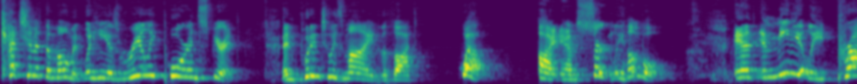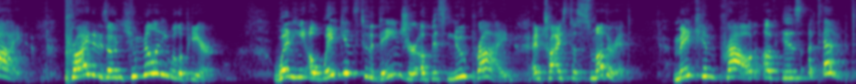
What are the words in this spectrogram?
Catch him at the moment when he is really poor in spirit and put into his mind the thought, well, I am certainly humble. And immediately pride, pride in his own humility will appear. When he awakens to the danger of this new pride and tries to smother it, make him proud of his attempt.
